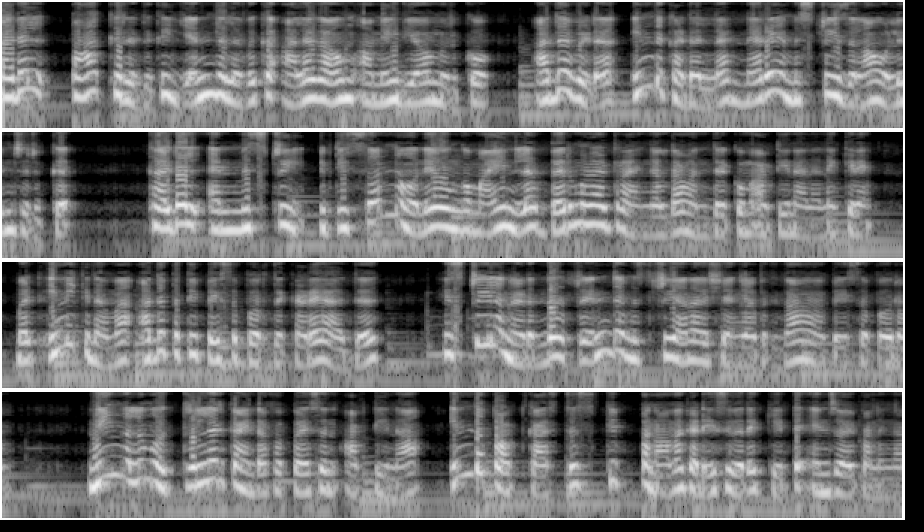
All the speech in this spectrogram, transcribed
கடல் பாக்குறதுக்கு எந்த அளவுக்கு அழகாவும் அமைதியாவும் இருக்கோ அதை விட இந்த கடல்ல நிறைய மிஸ்ட்ரிஸ் எல்லாம் ஒளிஞ்சிருக்கு. கடல் அண்ட் மிஸ்ட்ரி இப்படி சொன்னோடனே உங்க மைண்ட்ல பெர்முடா ட்ரையாங்கல் தான் வந்திருக்கும் அப்படின்னு நான் நினைக்கிறேன். பட் இன்னைக்கு நம்ம அதை பத்தி பேச போறது கிடையாது. ஹிஸ்டரியில நடந்த ரெண்டு மிஸ்ட்ரியான விஷயங்களை பத்தி தான் பேச போறோம். நீங்களும் ஒரு thriller kind of a person அப்படின்னா இந்த பாட்காஸ்ட் ஸ்கிப் பண்ணாம கடைசி வரை கேட்டு என்ஜாய் பண்ணுங்க.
